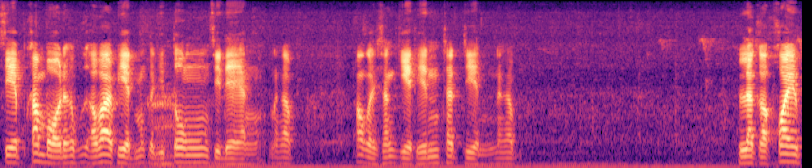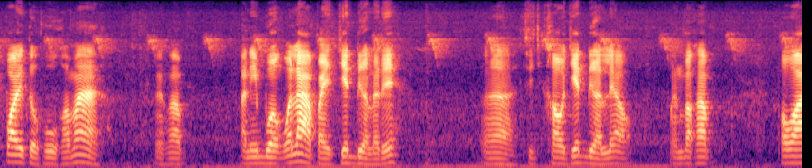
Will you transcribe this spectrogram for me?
เซฟคำบอกนะครับคือเอาว่าเพจมันก็จะตรงสีแดงนะครับเขาก็จะสังเกตเห็นชัดเจนนะครับ แล้วก็ค่อยปล่อยตัวผูเข้ามานะครับ อันนี้บวกเวลาไปเจ็ดเดือนแล้วเด้ อ่าสิเข้าเจ็ดเดือนแล้วมันปะครับ เพราะว่า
